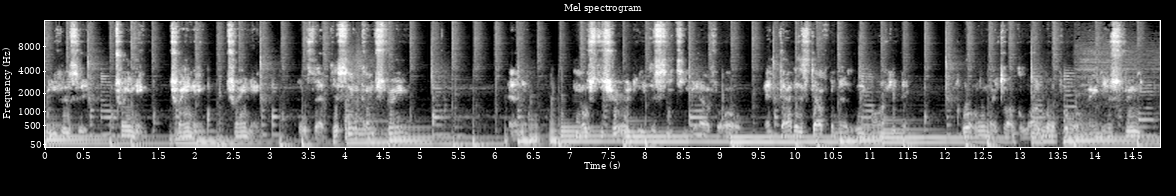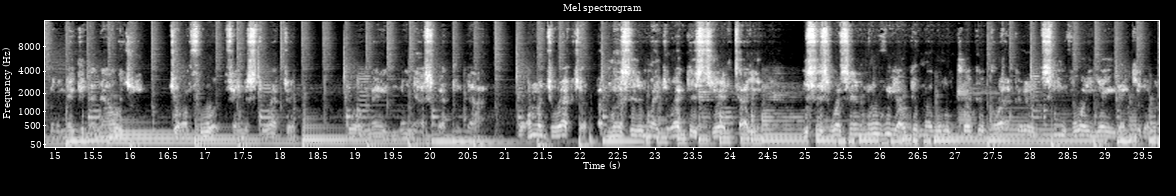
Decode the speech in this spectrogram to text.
revisit training, training, training. Both that this income stream and most assuredly the CTFO. And that is definitely marketing. Portland. I talk a lot about Portland, Maine history. I'm going to make an analogy. John Ford, famous director, Portland, Maine, one aspect of that. Well, I'm a director. I'm going to sit in my director's chair and tell you, this is what's in the movie. I'll get my little clicker, clacker, and scene 48. I get it.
